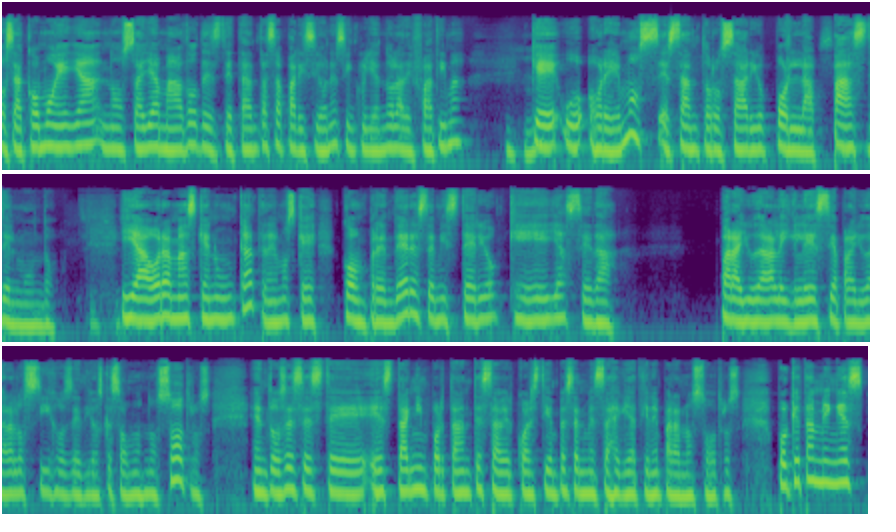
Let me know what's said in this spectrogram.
O sea, cómo ella nos ha llamado desde tantas apariciones, incluyendo la de Fátima, uh -huh. que oremos el Santo Rosario por la paz del mundo. Sí, sí, y ahora más que nunca tenemos que comprender ese misterio que ella se da para ayudar a la iglesia, para ayudar a los hijos de Dios que somos nosotros. Entonces, este es tan importante saber cuál siempre es el mensaje que ella tiene para nosotros, porque también es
